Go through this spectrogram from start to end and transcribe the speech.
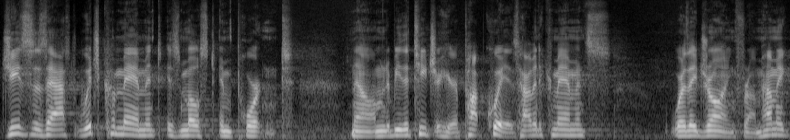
Jesus is asked which commandment is most important. Now, I'm going to be the teacher here. Pop quiz. How many commandments were they drawing from? How many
